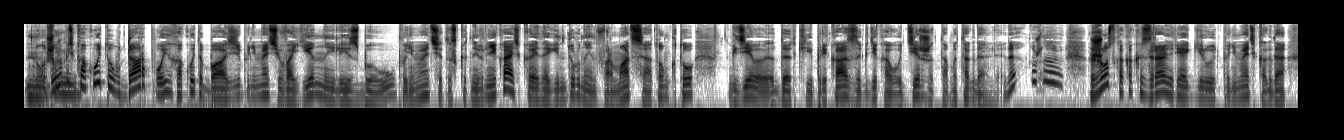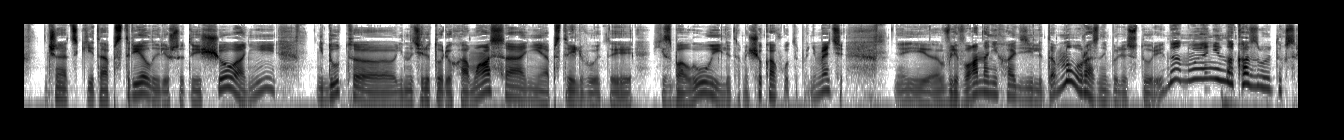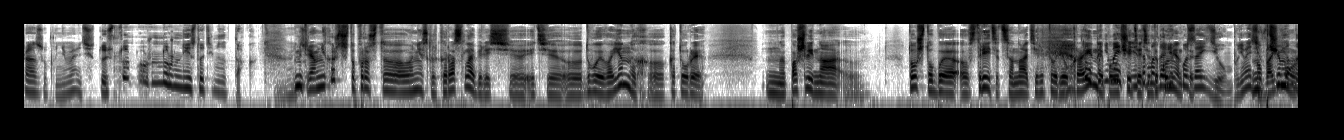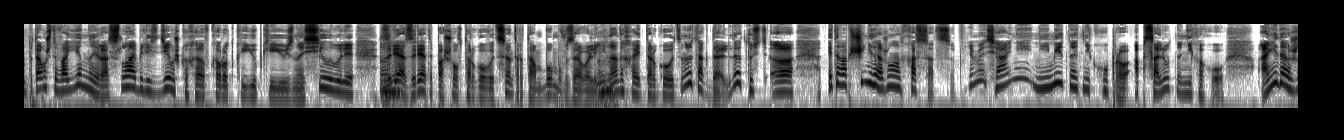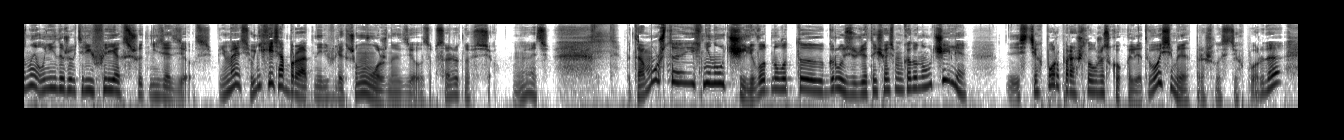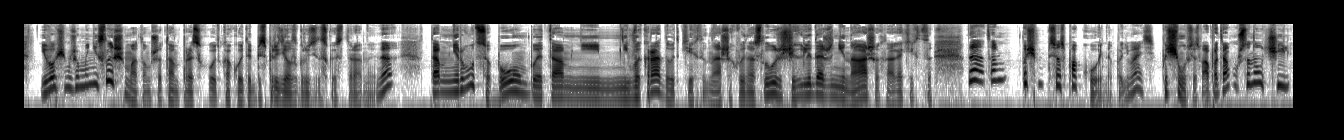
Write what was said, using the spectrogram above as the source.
ну, должен быть какой-то удар по их какой-то базе, понимаете, военной или СБУ, понимаете, это, сказать, наверняка есть какая-то агентурная информация о том, кто где дает какие приказы, где кого держит там и так далее. Да? Нужно жестко, как Израиль реагирует, понимаете, когда начинаются какие-то обстрелы или что-то еще, они идут э, и на территорию Хамаса, они обстреливают и Хизбаллу или там еще кого-то, понимаете? И в Ливан они ходили, там, ну, разные были истории, да, ну, и они наказывают их сразу, понимаете? То есть ну, нужно, нужно действовать именно так. Понимаете? Дмитрий, а мне кажется, что просто несколько расслабились э, эти э, двое военных, которые пошли на то, чтобы э, встретиться на территории ну, Украины ну, и получить это эти мы документы. далеко зайдем. Понимаете, ну, военные, почему? потому что военные расслабились, девушка в короткой юбке ее изнасиловали. Зря, зря ты пошел в торговый центр, там бомбу взорвали, угу. не надо ходить в торговый центр, ну и так далее. Да? То есть э, это вообще не должно нас касаться. Понимаете, они не имеют на это никакого права, абсолютно никакого. Они должны, у них должен быть рефлекс, что это нельзя делать. Понимаете, у них есть обратный рефлекс, что можно делать абсолютно все. Понимаете? Потому что их не научили. Вот, ну вот э, Грузию в 2008 году научили, и с тех пор прошло уже сколько лет? Восемь лет прошло с тех пор, да? И, в общем же, мы не слышим о том, что там происходит какой-то беспредел с грузинской стороны, да? Там не рвутся бомбы, там не, не выкрадывают каких-то наших военнослужащих, или даже не наших, а каких-то... Да, там, в общем, все спокойно, понимаете? Почему все спокойно? А потому что научили.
